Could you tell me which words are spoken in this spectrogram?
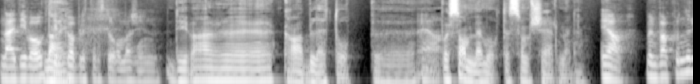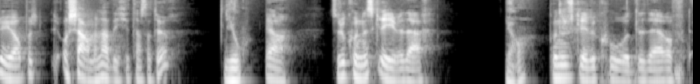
Nei, de var også Nei. tilkoblet til den store maskinen. De var uh, kablet opp uh, Ja. på samme måte som skjermene. Ja, Men hva kunne du gjøre på Og skjermen hadde ikke tastatur? Jo, Ja. Så du kunne skrive der? ja. Kunne du skrive kode der og får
